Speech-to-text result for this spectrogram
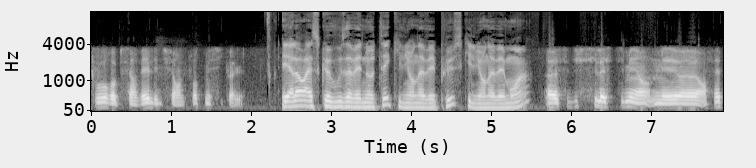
pour observer les différentes plantes messicoles. Et alors, est-ce que vous avez noté qu'il y en avait plus, qu'il y en avait moins? Euh, C'est difficile à estimer, hein, mais euh, en fait,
